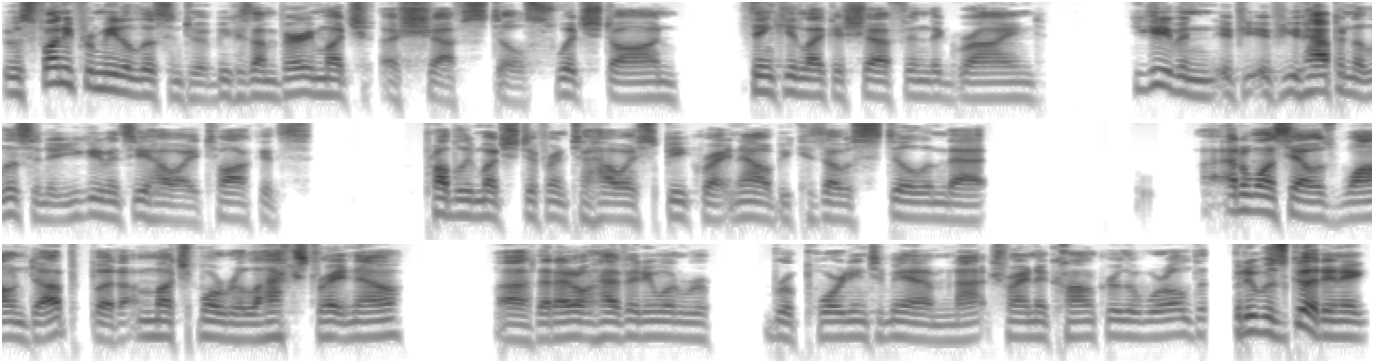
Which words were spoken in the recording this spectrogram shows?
It was funny for me to listen to it because I'm very much a chef still, switched on, thinking like a chef in the grind. You can even, if you, if you happen to listen to it, you can even see how I talk. It's probably much different to how I speak right now because I was still in that. I don't want to say I was wound up, but I'm much more relaxed right now. Uh, that I don't have anyone re- reporting to me. I'm not trying to conquer the world, but it was good. And it,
